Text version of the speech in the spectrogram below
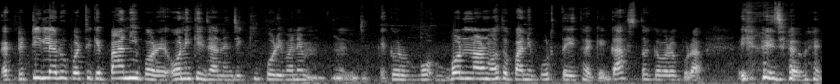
একটা টিলার উপর থেকে পানি পড়ে। অনেকে জানেন যে কি পরিমাণে বন্যার মতো পানি পড়তেই থাকে। গাছ তো একেবারে পুরা হয়ে যাবে।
